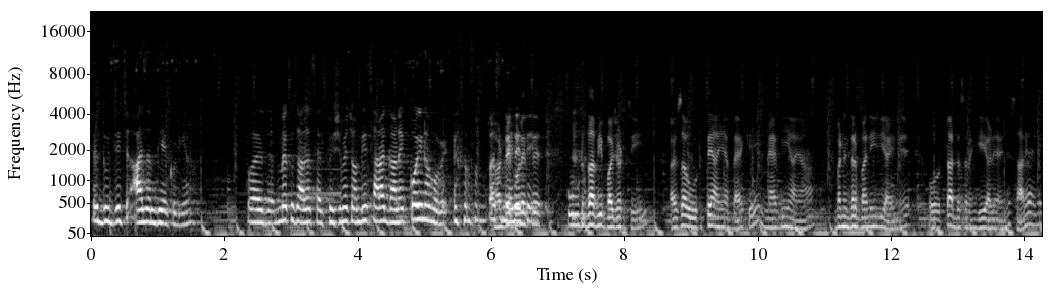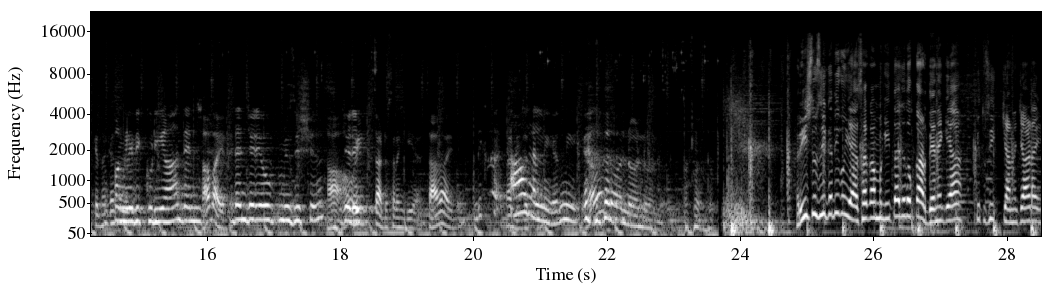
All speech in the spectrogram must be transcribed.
ਫਿਰ ਦੂਜੇ ਚ ਆ ਜਾਂਦੀਆਂ ਕੁੜੀਆਂ। ਪਰ ਮੈਂ ਕੁਝ ਜ਼ਿਆਦਾ ਸੈਲਫਿਸ਼ ਮੈਂ ਚਾਹੁੰਦੀ ਸਾਰਾ ਗਾਣਾ ਕੋਈ ਨਾ ਹੋਵੇ। ਬਸ ਸਾਡੇ ਮੇਰੇ ਕੋਲੇ ਤੇ। ਊਠ ਦਾ ਵੀ ਬਜਟ ਸੀ। ਐਸਾ ਊਠ ਤੇ ਆਏ ਆ ਬਹਿ ਕੇ ਮੈਂ ਵੀ ਆਇਆ ਬਨਿੰਦਰ ਬਨੀ ਜੀ ਆਏ ਨੇ ਉਹ ਢੱਡ ਸਰੰਗੀ ਵਾਲੇ ਆਏ ਨੇ ਸਾਰੇ ਆਏ ਨੇ ਕਿਦਾਂ ਭੰਗੜੇ ਦੀ ਕੁੜੀਆਂ ਦੈਨ ਸਭ ਆਏ ਨੇ। ਦੈਨ ਜਿਹੜੇ ਉਹ ਮਿਊਜ਼ੀਸ਼ੀਅਨ ਜਿਹੜੇ ਢੱਡ ਸਰੰਗੀ ਆ ਸਾਰੇ ਆਏ ਨੇ। ਦੇਖੋ ਆ ਗੱਲ ਨਹੀਂ ਕਰਨੀ। ਨੋ ਨੋ ਨੋ ਨੋ ਹਰੀਸ਼ ਤੁਸੀਂ ਕਦੀ ਕੋਈ ਐਸਾ ਕੰਮ ਕੀਤਾ ਜਦੋਂ ਘਰਦਿਆਂ ਨੇ ਕਿਹਾ ਕਿ ਤੁਸੀਂ ਚੰਨ ਚਾੜਾਏ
